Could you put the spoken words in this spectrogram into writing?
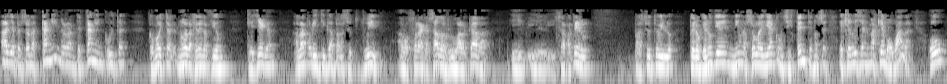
haya personas tan ignorantes, tan incultas, como esta nueva generación que llegan a la política para sustituir a los fracasados Rubalcaba y, Zapatero, para sustituirlo, pero que no tienen ni una sola idea consistente, no sé, es que no dicen más que bobadas o,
